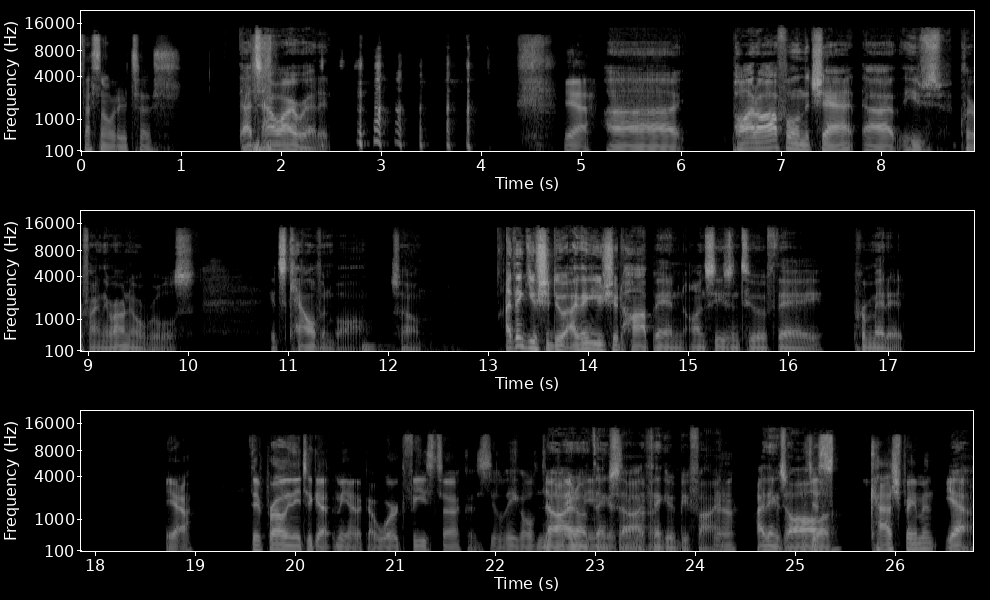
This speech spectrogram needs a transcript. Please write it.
That's not what it says. That's how I read it. Yeah. Uh, Pod Awful in the chat. Uh, he's clarifying there are no rules. It's Calvinball. So I think you should do it. I think you should hop in on season two if they permit it. Yeah. They probably need to get me like a work visa because it's illegal. to No, I don't think so. I think it would be fine. know, I think it's all. just cash payment. yeah.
